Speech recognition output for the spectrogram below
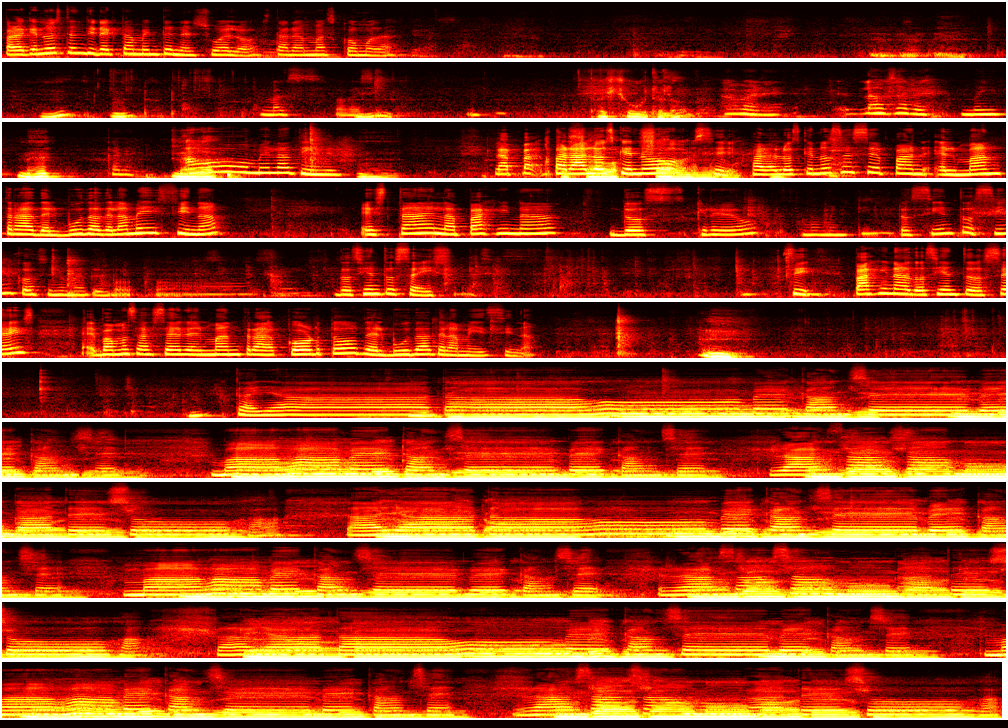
Para que no estén directamente en el suelo, estarán más cómodas. Más suavecito. Ta shugu tila. Ah, vale. La usaré. Me. Me. Oh, Melatin. para los que no, para los que no se sepan el mantra del Buda de la medicina, está en la página 2, creo, un momentito, 205 si no me equivoco. 206. Sí, página 206. Eh, vamos a hacer el mantra corto del Buda de la medicina. Tayata ho bekanse bekanse Maha bekanse bekanse Rasa samungate soha Tayata ho bekanse bekanse Maha bekanse bekanse Rasa samungate soha. Tayata Om Bekanse Bekanse Maha Bekanse Bekanse Rasa Samugate Soha.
